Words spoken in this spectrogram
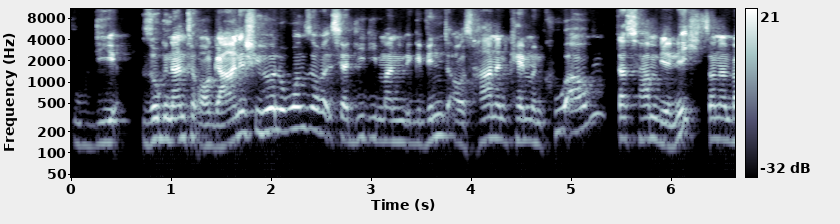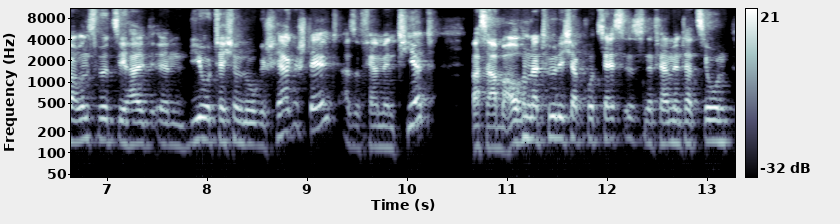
die sogenannte organische Hyaluronsäure ist ja die, die man gewinnt aus Hahnenkämmen, Kuhaugen. Das haben wir nicht, sondern bei uns wird sie halt ähm, biotechnologisch hergestellt, also fermentiert was aber auch ein natürlicher Prozess ist, eine Fermentation.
